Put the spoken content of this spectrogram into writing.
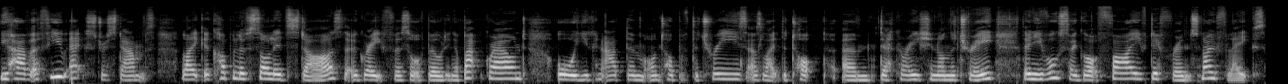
you have a few extra stamps, like a couple of solid stars that are great for sort of building a background, or you can add them on top of the trees as like the top um, decoration on the tree. Then you've also got five different snowflakes,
